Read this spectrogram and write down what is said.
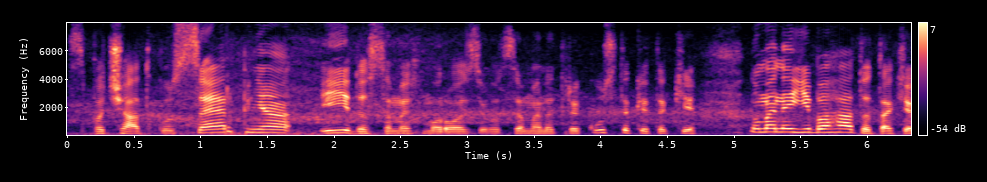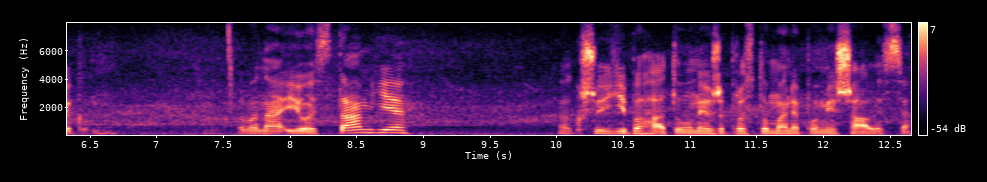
з початку серпня і до самих морозів. Оце в мене три кустики такі. Ну, у мене її багато, так як вона і ось там є. Так що її багато, вони вже просто в мене помішалися.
